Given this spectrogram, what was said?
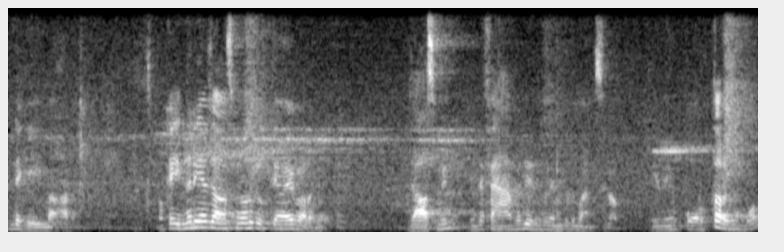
എന്റെ ഗെയിമാണ് ഓക്കെ ഇന്നലെ ഞാൻ ജാസ്മിനോട് കൃത്യമായി പറഞ്ഞു. ജാസ്മിൻ എന്റെ ഫാമിലി വരുമ്പോൾ എനിക്കത് മനസ്സിലാവും. ഇനി നീ പുറത്തിറങ്ങുമ്പോൾ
